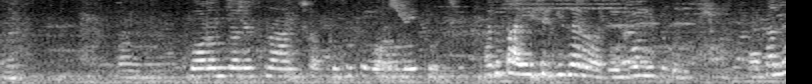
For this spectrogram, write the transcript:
হ্যাঁ। গরম জলে স্নান সব কিছু তো গরমেই করছি। তাই এসে কি যেন আছে? জল নিতে করিস তাহলে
